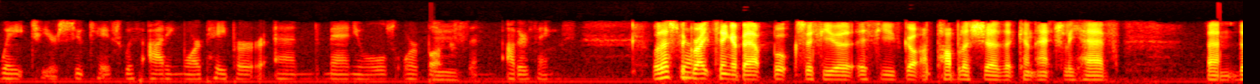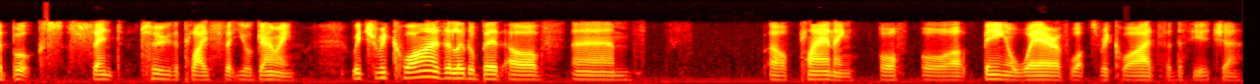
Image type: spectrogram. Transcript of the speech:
weight to your suitcase with adding more paper and manuals or books mm. and other things. Well, that's the great thing about books. If you if you've got a publisher that can actually have um, the books sent to the place that you're going, which requires a little bit of um, of planning or or being aware of what's required for the future.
